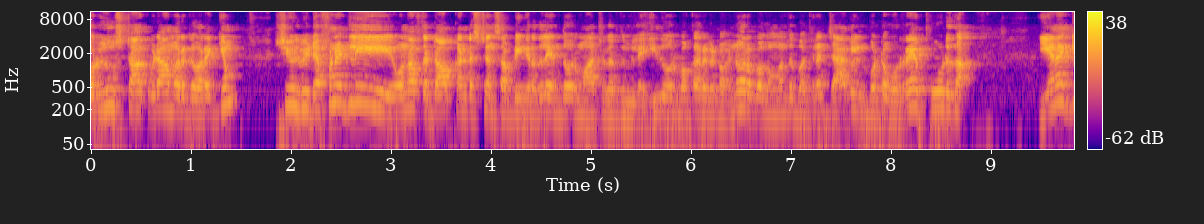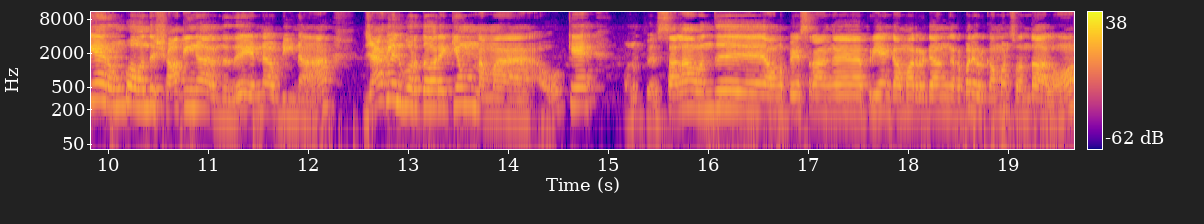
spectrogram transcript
ஒரு லூஸ் ஸ்டாக் விடாமல் இருக்க வரைக்கும் she will be definitely one of the top contestants அப்படிங்கிறதுல எந்த ஒரு மாற்று கருத்தும் இல்லை. இது ஒரு பக்கம் இருக்கட்டும். இன்னொரு பக்கம் வந்து பார்த்தீங்கன்னா ஜாக்லின் போட்ட ஒரே போடு தான். எனக்கே ரொம்ப வந்து ஷாக்கிங்காக இருந்தது. என்ன அப்படின்னா ஜாக்லின் பொறுத்த வரைக்கும் நம்ம ஓகே ஒன்றும் பெருசாலாம் வந்து அவங்க பேசுகிறாங்க பிரியங்கா மாதிரி இருக்காங்கிற மாதிரி ஒரு கமெண்ட்ஸ் வந்தாலும்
